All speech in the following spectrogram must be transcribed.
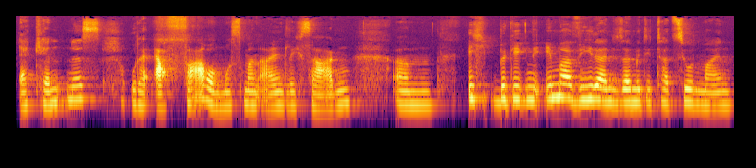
Erkenntnis oder Erfahrung, muss man eigentlich sagen. Ähm, ich begegne immer wieder in dieser Meditation meinen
